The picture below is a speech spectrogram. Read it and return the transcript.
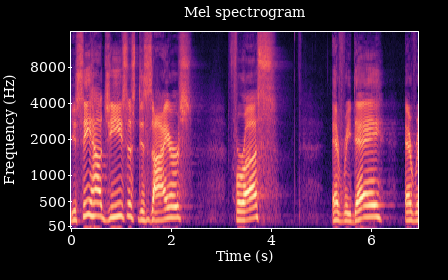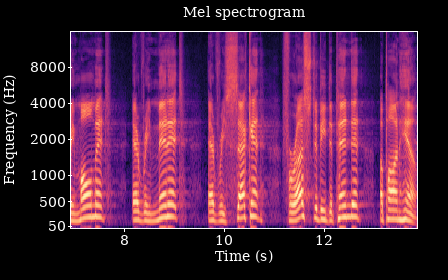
Do you see how Jesus desires for us every day, every moment, every minute, every second, for us to be dependent upon Him?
